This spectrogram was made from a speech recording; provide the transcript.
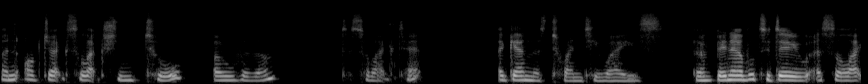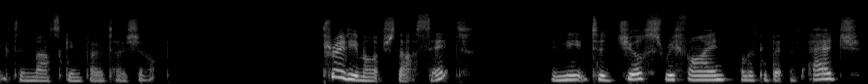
an object selection tool over them to select it. Again, there's 20 ways of being able to do a select and mask in Photoshop. Pretty much that's it. You need to just refine a little bit of edge.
